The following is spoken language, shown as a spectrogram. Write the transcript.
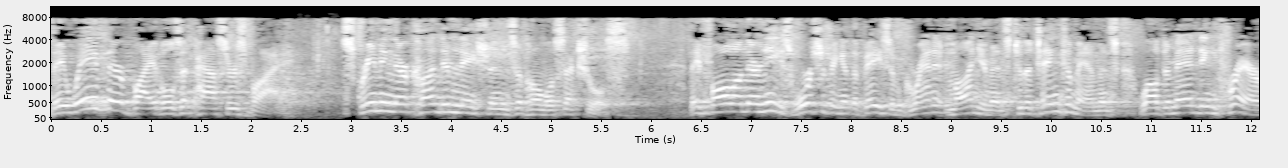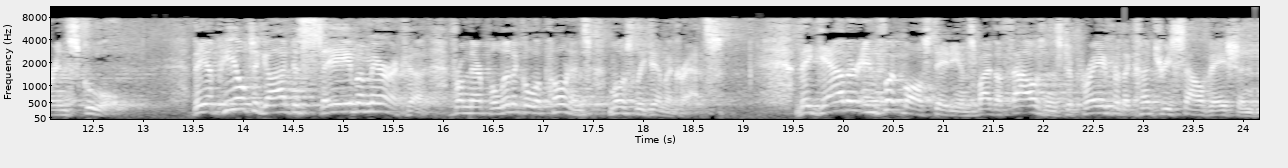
They wave their Bibles at passersby, screaming their condemnations of homosexuals. They fall on their knees, worshiping at the base of granite monuments to the Ten Commandments while demanding prayer in school. They appeal to God to save America from their political opponents, mostly Democrats. They gather in football stadiums by the thousands to pray for the country's salvation.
